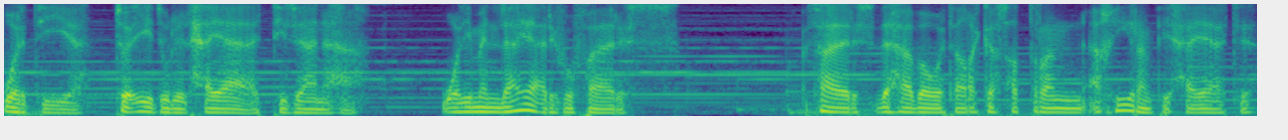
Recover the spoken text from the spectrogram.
وردية تعيد للحياة اتزانها. ولمن لا يعرف فارس؟ فارس ذهب وترك سطرا أخيرا في حياته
